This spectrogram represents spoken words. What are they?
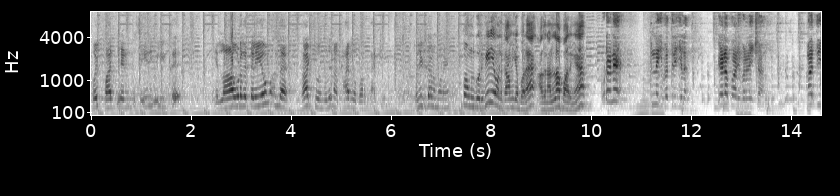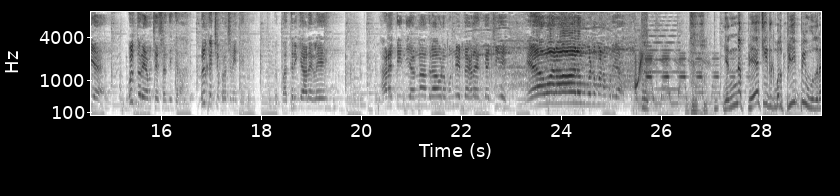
போய் பார்த்தேன் என்ற செய்தி வெளியிட்டு எல்லா ஊடகத்திலையும் அந்த காட்சி வந்தது. நான் காரில் போற காட்சி சொல்லிட்டு தான் போனேன். இப்போ உங்களுக்கு ஒரு வீடியோ ஒன்று காமிக்க போறேன். அதை நல்லா பாருங்க. உடனே இன்னைக்கு பத்திரிகையில எடப்பாடி பழனிசாமி மத்திய உள்துறை அமைச்சர் சந்திக்கிறார். உள்கட்சி பிரச்சனை தீர்வு பத்திரிகையாளர்களே அனைத்து இந்திய அண்ணா திராவிட முன்னேற்ற கழக கட்சியை எவராலும் கொண்டு பண்ண முடியாது. என்ன பேசிட்டு இருக்கும்போது பிபி ஊதுற?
